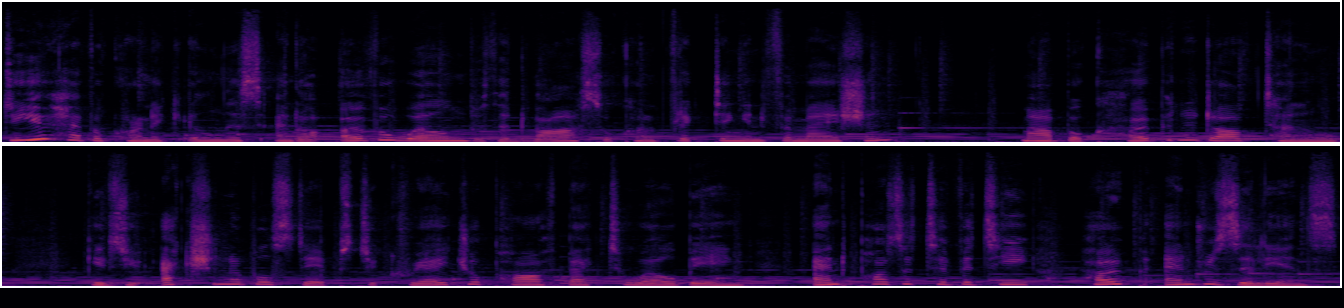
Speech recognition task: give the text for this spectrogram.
Do you have a chronic illness and are overwhelmed with advice or conflicting information? My book, Hope in a Dark Tunnel, gives you actionable steps to create your path back to well being and positivity, hope, and resilience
